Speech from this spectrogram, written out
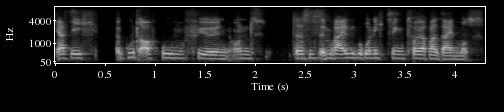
ja, sich gut aufgehoben fühlen und dass es im Reisebüro nicht zwingend teurer sein muss.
